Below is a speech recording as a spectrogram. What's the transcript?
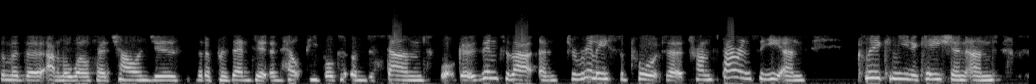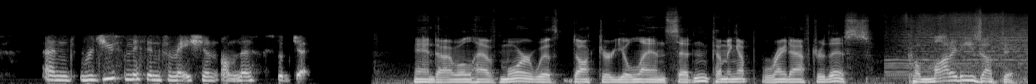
some of the animal welfare challenges that are presented and help people to understand what goes into that and to really support uh, transparency and clear communication and and reduce misinformation on the subject. And I will have more with Dr. Yolande Seddon coming up right after this. Commodities Update.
